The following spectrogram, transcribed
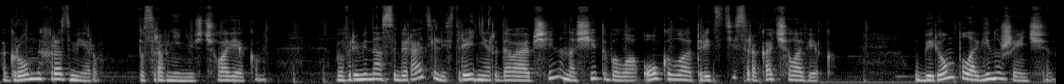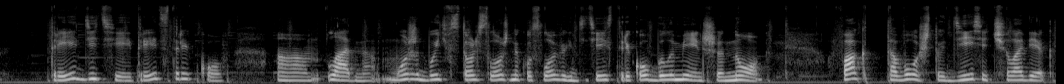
огромных размеров по сравнению с человеком. Во времена собирателей средняя родовая община насчитывала около 30-40 человек. Уберем половину женщин – треть детей, треть стариков. А, ладно, может быть, в столь сложных условиях детей и стариков было меньше, но факт того, что 10 человек,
